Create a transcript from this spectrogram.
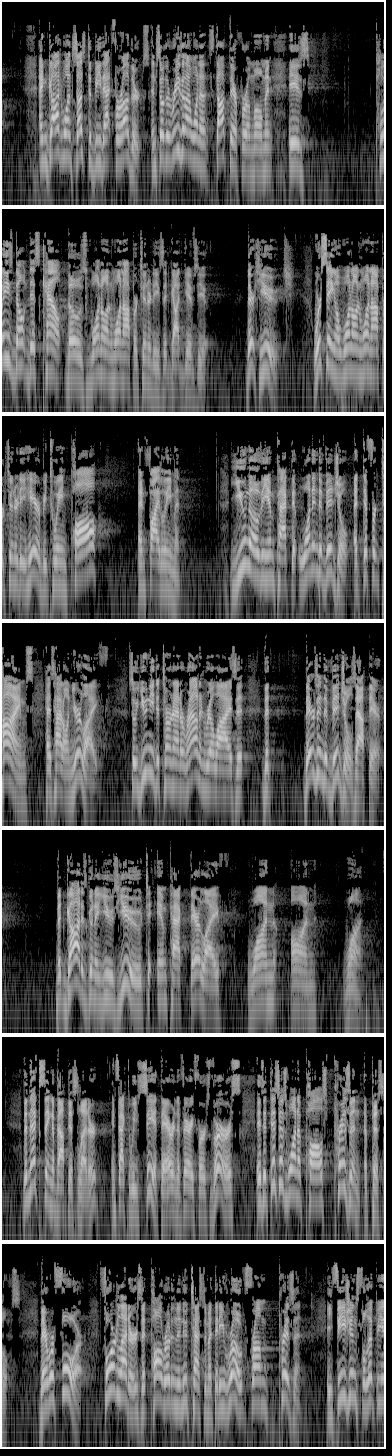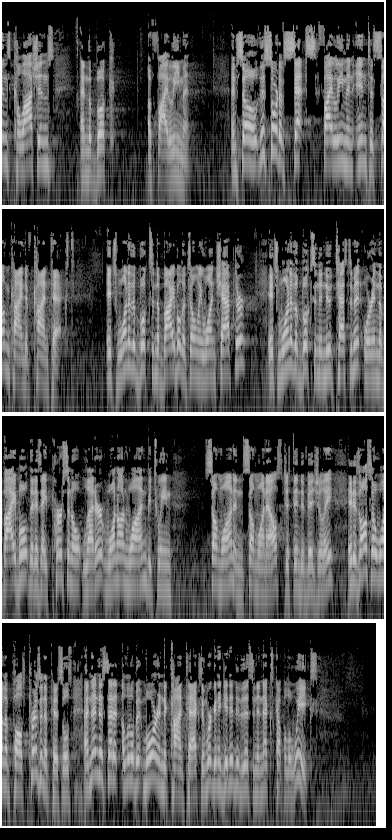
And God wants us to be that for others. And so the reason I want to stop there for a moment is please don't discount those one on one opportunities that God gives you. They're huge. We're seeing a one on one opportunity here between Paul and Philemon. You know the impact that one individual at different times has had on your life. So you need to turn that around and realize that, that there's individuals out there that God is going to use you to impact their life one on one. The next thing about this letter, in fact, we see it there in the very first verse, is that this is one of Paul's prison epistles. There were four. Four letters that Paul wrote in the New Testament that he wrote from prison Ephesians, Philippians, Colossians, and the book of Philemon. And so this sort of sets Philemon into some kind of context. It's one of the books in the Bible that's only one chapter. It's one of the books in the New Testament or in the Bible that is a personal letter, one on one between someone and someone else, just individually. It is also one of Paul's prison epistles. And then to set it a little bit more into context, and we're going to get into this in the next couple of weeks,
